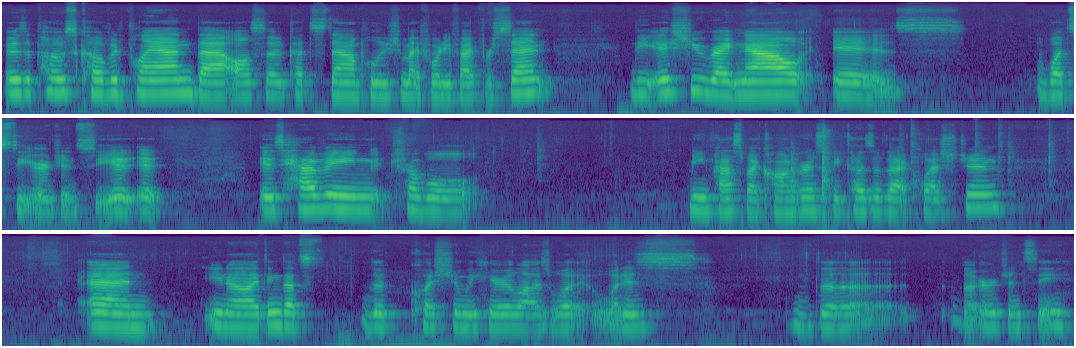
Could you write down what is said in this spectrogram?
it was a post-covid plan that also cuts down pollution by 45% the issue right now is what's the urgency? It, it is having trouble being passed by congress because of that question. And you know, I think that's the question we hear a lot is what what is the the urgency?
